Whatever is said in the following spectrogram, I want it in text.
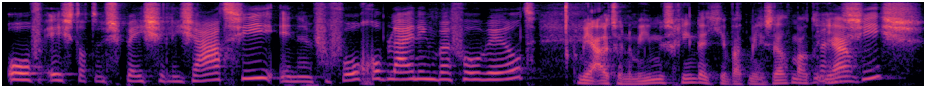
Of is dat een specialisatie in een vervolgopleiding bijvoorbeeld? Meer autonomie misschien, dat je wat meer zelf mag doen. Ja, Precies.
